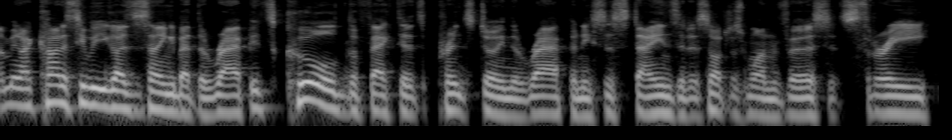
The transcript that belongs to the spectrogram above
I mean, I kind of see what you guys are saying about the rap. It's cool the fact that it's Prince doing the rap and he sustains it. It's not just one verse; it's three.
